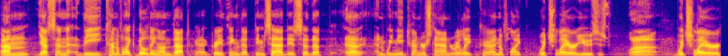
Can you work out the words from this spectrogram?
Um, yes, and the kind of like building on that uh, great thing that Tim said is uh, that, uh, and we need to understand really kind of like which layer uses, uh, which layer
